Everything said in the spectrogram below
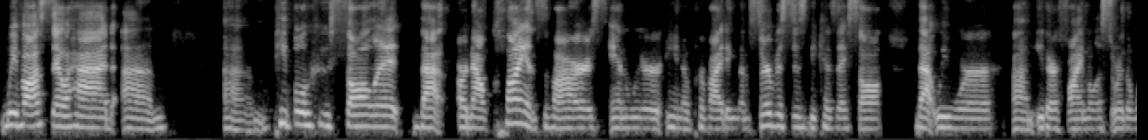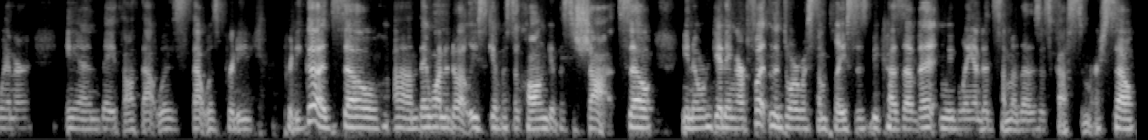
we've also had um, um, people who saw it that are now clients of ours and we're you know providing them services because they saw that we were um, either a finalist or the winner and they thought that was that was pretty pretty good. So um, they wanted to at least give us a call and give us a shot. So you know we're getting our foot in the door with some places because of it and we've landed some of those as customers. So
